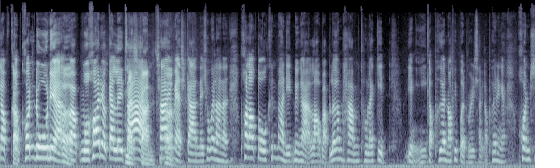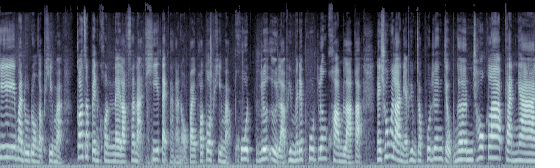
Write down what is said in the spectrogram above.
กับกักับบคนดูเนี่ยเออแบบหัวข้อเดียวกันเลยจ้าแมทช์กันใช่เออแมทช์กันในช่วงเวลานั้น พอเราโตขึ้นมานิดนึงอะเราแบบเริ่มทำธุรกิจอย่างนี้กับเพื่อนเนาะพี่เปิดบริษัทกับเพื่อนอย่างเงี้ยคนที่มาดูดวงกับพิมพ์อะก็จะเป็นคนในลักษณะที่แตกต่างกันออกไป เพราะตัวพิมพ์อะพูดเรื่องอื่นแล้วพิมพ์ไม่ได้พูดเรื่องความรักอะในช่วงเวลาเนี้ยพิมพ์จะพูดเรื่องเกี่ยวกับเงินโชคลาภการงาน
